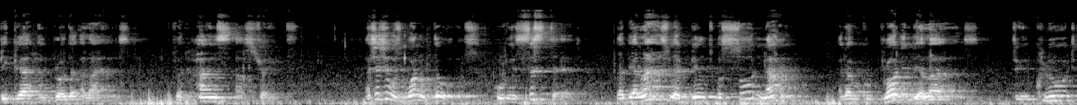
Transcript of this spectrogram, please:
bigger and broader alliance to enhance our strength. And Sheshe was one of those who insisted that the alliance we had built was so narrow and that we could broaden the alliance to include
